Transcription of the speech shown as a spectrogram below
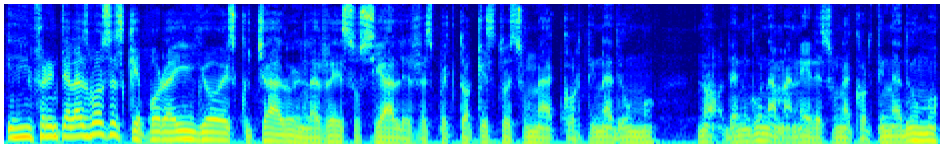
Y frente a las voces que por ahí yo he escuchado en las redes sociales respecto a que esto es una cortina de humo, no, de ninguna manera es una cortina de humo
